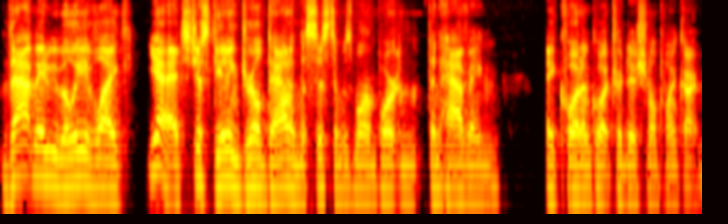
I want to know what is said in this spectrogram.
that made me believe, like, yeah, it's just getting drilled down in the system is more important than having a quote unquote traditional point guard.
